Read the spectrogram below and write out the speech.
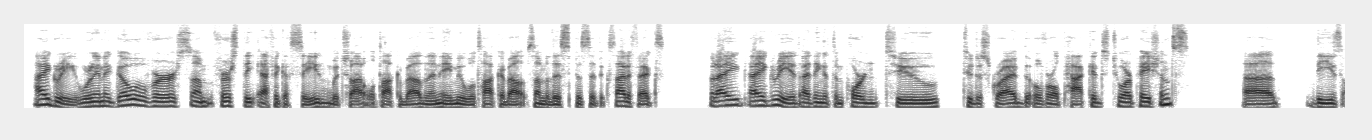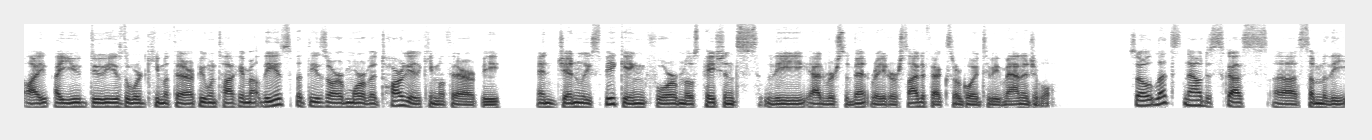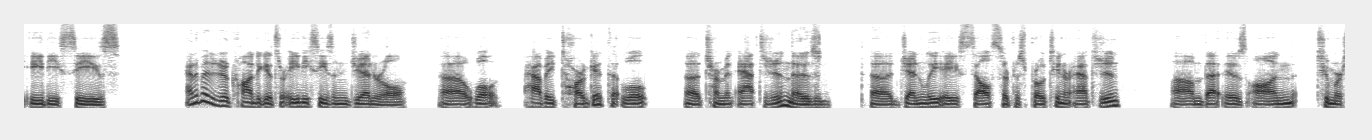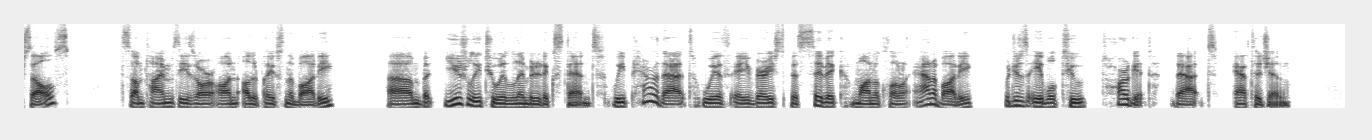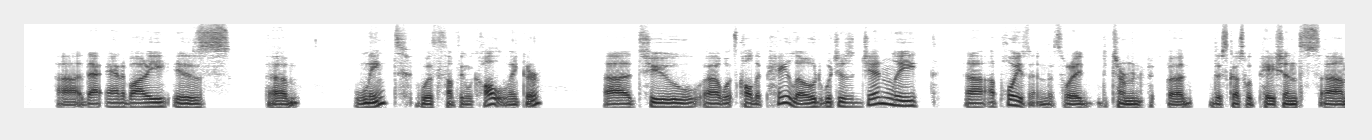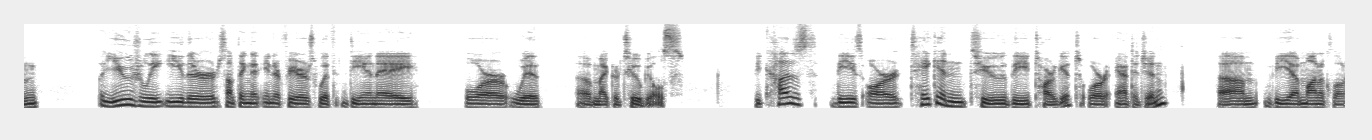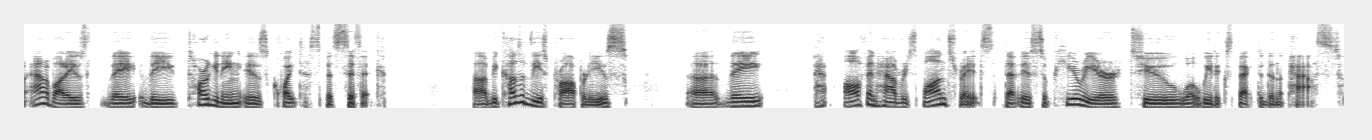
I agree. We're going to go over some first the efficacy, which I will talk about, and then Amy will talk about some of the specific side effects. But I, I agree. I think it's important to to describe the overall package to our patients. Uh, these I, I do use the word chemotherapy when talking about these, but these are more of a targeted chemotherapy and generally speaking, for most patients, the adverse event rate or side effects are going to be manageable. So let's now discuss uh, some of the ADCs. Antibody drug conjugates or ADCs in general uh, will have a target that will uh, term an antigen that is uh, generally a cell surface protein or antigen um, that is on tumor cells. Sometimes these are on other places in the body um, but usually to a limited extent. We pair that with a very specific monoclonal antibody, which is able to target that antigen. Uh, that antibody is um, linked with something we call a linker uh, to uh, what's called a payload, which is generally uh, a poison. That's what I determined, uh, discuss with patients. Um, usually either something that interferes with DNA or with uh, microtubules. Because these are taken to the target or antigen um, via monoclonal antibodies, they, the targeting is quite specific. Uh, because of these properties, uh, they often have response rates that is superior to what we'd expected in the past.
